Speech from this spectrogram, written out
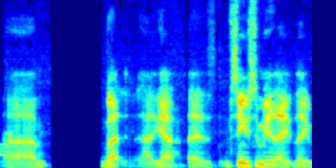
Um, but uh, yeah, it seems to me they they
